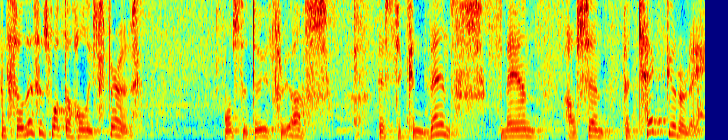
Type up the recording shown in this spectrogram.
And so, this is what the Holy Spirit wants to do through us is to convince men of sin, particularly,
